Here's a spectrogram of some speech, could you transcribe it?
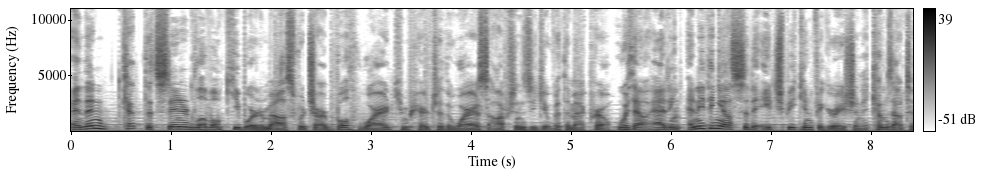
and then kept the standard level keyboard and mouse, which are both wired compared to the wireless options you get with the Mac Pro. Without adding anything else to the HP configuration, it comes out to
